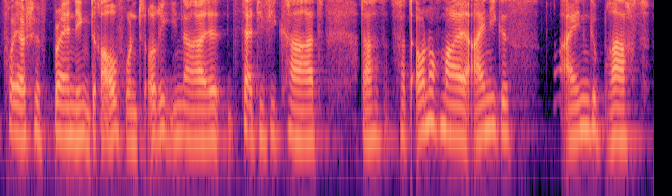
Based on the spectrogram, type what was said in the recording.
Feuerschiff-Branding drauf und Originalzertifikat. Das hat auch noch mal einiges eingebracht.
